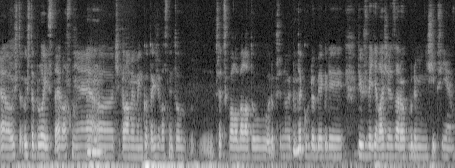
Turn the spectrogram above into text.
eh, už, to, už to bylo jisté vlastně, mm-hmm. čekala miminko, takže vlastně to předschvalovala tu dopřednou hypotéku v době, kdy, kdy už věděla, že za rok bude mít nižší příjem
